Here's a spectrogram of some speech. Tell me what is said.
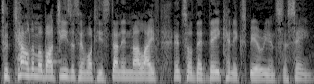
to tell them about Jesus and what He's done in my life, and so that they can experience the same.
